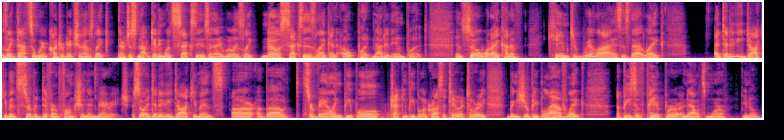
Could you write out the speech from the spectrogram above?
it's like that's a weird contradiction. I was like, they're just not getting what sex is, and I realized like, no, sex is like an output, not an input. And so what I kind of came to realize is that like identity documents serve a different function than marriage. So identity documents are about surveilling people, tracking people across a territory, making sure people have like a piece of paper, and now it's more you know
